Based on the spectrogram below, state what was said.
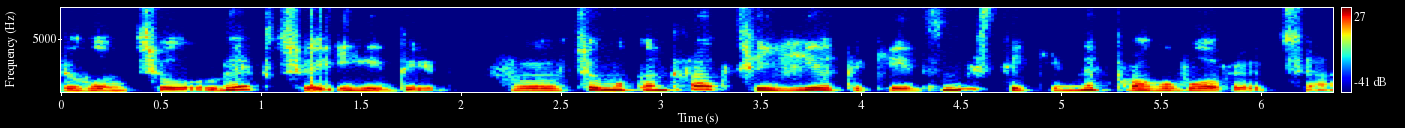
бігом цю лекцію і йди в цьому контракті є такий зміст, який не проговорюється.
